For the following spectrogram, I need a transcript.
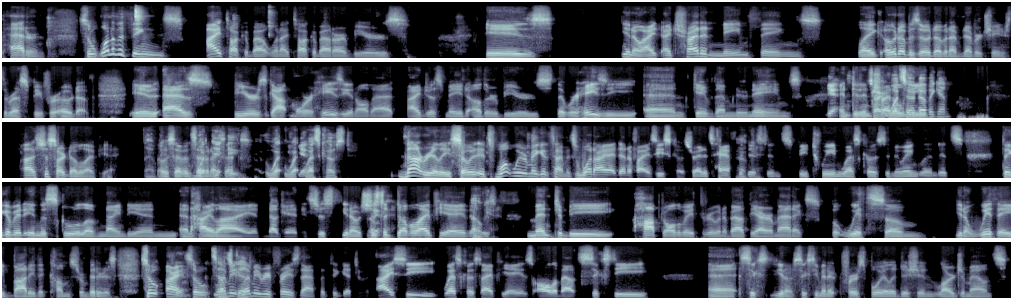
pattern. So, one of the things I talk about when I talk about our beers is, you know, I, I try to name things like ODub is ODub, and I've never changed the recipe for ODub. It- as beers got more hazy and all that, I just made other beers that were hazy and gave them new names. Yeah. And didn't Sorry, try what's to lead, ODub again? uh, it's just our double IPA. Okay. Oh seven seven What- it- XX. What, what Yeah. West Coast? Not really. So it's what we were making at the time. It's what I identify as East Coast, right? It's half the Okay. distance between West Coast and New England. It's think of it in the school of 90 and and Highlight and Nugget. It's just, you know, it's just Okay. a double IPA that was meant to be hopped all the way through and about the aromatics, but with some, you know, with a body that comes from bitterness. So, all right. Yeah, so let me let me rephrase that. But to get to it, I see West Coast IPA is all about 60, uh, six, you know, 60 minute first boil edition, large amounts,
